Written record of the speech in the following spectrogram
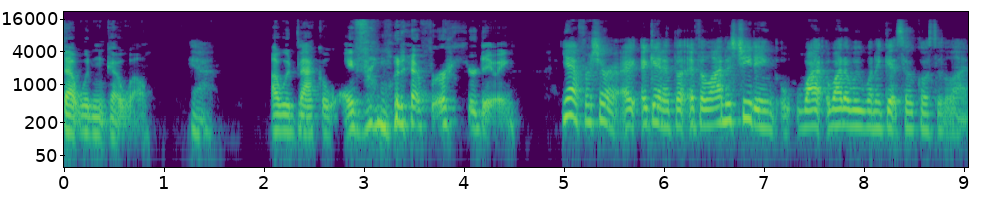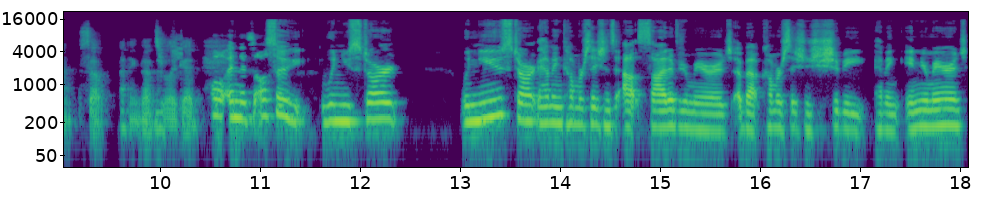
that wouldn't go well. Yeah. I would back away from whatever you're doing. Yeah, for sure. I, again, if the if the line is cheating, why why do we want to get so close to the line? So I think that's really good. Well, and it's also when you start when you start having conversations outside of your marriage about conversations you should be having in your marriage,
